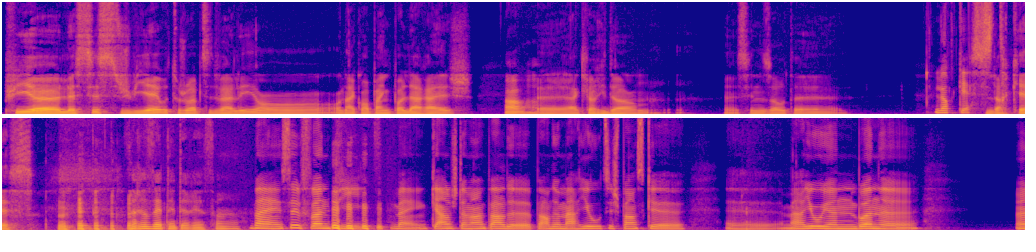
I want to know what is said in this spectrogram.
Puis euh, le 6 juillet, toujours à Petite-Vallée, on, on accompagne Paul Darèche Ah. euh, à Cloridorme. C'est nous autres, euh, L'orchestre. l'orchestre. Ça risque d'être intéressant. Ben, c'est le fun. Puis, ben, quand justement on parle de, parle de Mario, tu sais, je pense que euh, Mario, il y a une bonne. euh, un,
